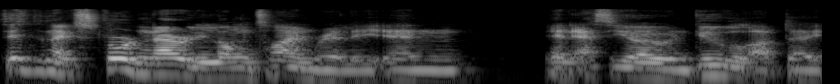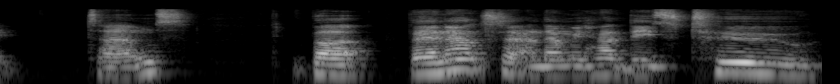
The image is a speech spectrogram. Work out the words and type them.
This is an extraordinarily long time, really, in, in SEO and Google update terms. But they announced it, and then we had these two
